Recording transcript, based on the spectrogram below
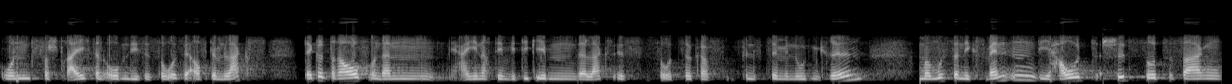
und verstreicht dann oben diese Soße auf dem Lachs, Deckel drauf und dann, ja, je nachdem wie dick eben der Lachs ist, so circa 15 Minuten grillen. Man muss da nichts wenden, die Haut schützt sozusagen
